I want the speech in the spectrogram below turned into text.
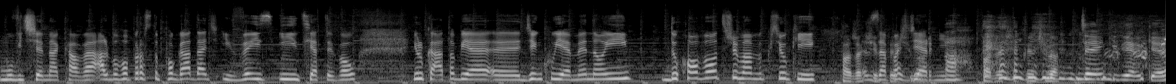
umówić się na kawę albo po prostu pogadać i wyjść z inicjatywą. Julka, a Tobie e, dziękujemy. No i duchowo trzymamy kciuki Patrz, jak się za wkręciła. październik. Ach. Patrz, jak się wkręciła. dzięki wielkie.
